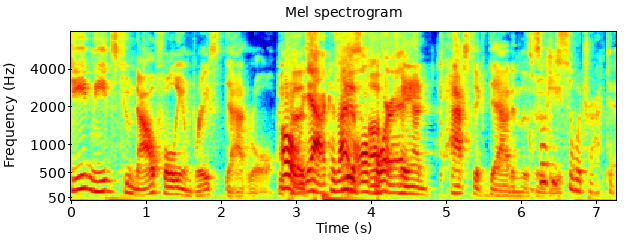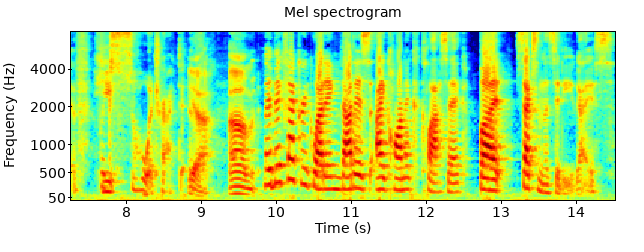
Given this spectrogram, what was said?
he needs to now fully embrace dad role. Oh, yeah, because I'm is all a for it. Fantastic dad in this movie. So he's so attractive, like He- so attractive. yeah. Um, My Big Fat Greek Wedding, that is iconic, classic. But Sex in the City, you guys.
